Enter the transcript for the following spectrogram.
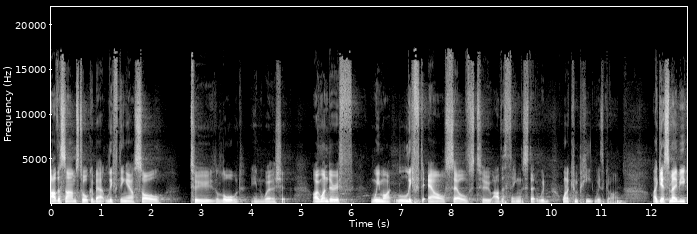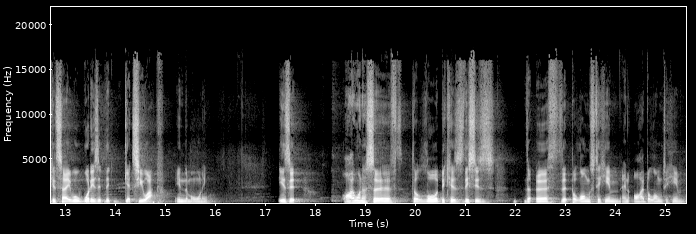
Other Psalms talk about lifting our soul to the Lord in worship. I wonder if we might lift ourselves to other things that would want to compete with God. I guess maybe you could say, well, what is it that gets you up in the morning? Is it, I want to serve the Lord because this is the earth that belongs to Him and I belong to Him?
